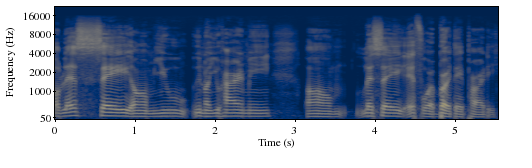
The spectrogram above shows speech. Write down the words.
uh, let's say um you you know you hire me, um, let's say for a birthday party.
